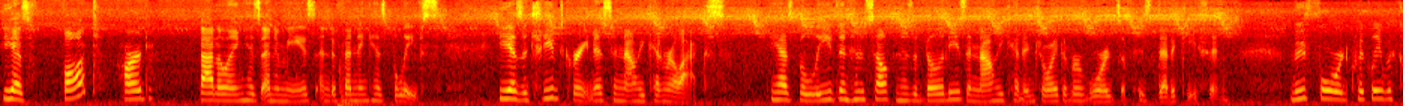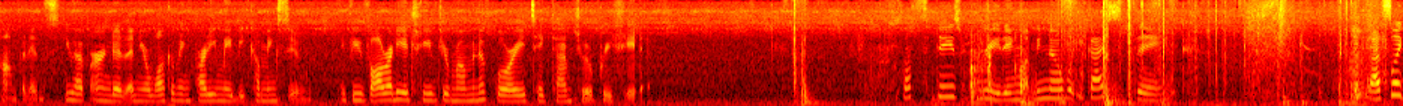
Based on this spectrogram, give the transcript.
He has fought hard battling his enemies and defending his beliefs. He has achieved greatness and now he can relax. He has believed in himself and his abilities and now he can enjoy the rewards of his dedication. Move forward quickly with confidence. You have earned it and your welcoming party may be coming soon. If you've already achieved your moment of glory, take time to appreciate it. That's today's reading. Let me know what you guys think. That's like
